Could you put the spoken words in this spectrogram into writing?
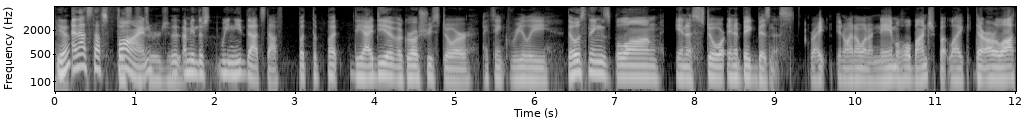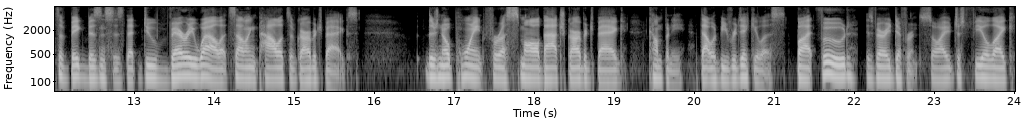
Yeah. And that stuff's fine. I mean, there's we need that stuff, but the but the idea of a grocery store, I think, really those things belong in a store in a big business, right? You know, I don't want to name a whole bunch, but like there are lots of big businesses that do very well at selling pallets of garbage bags. There's no point for a small batch garbage bag company. That would be ridiculous. But food is very different. So I just feel like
